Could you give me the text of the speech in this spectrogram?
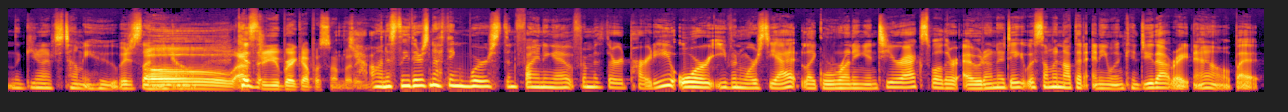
Like you don't have to tell me who, but just let me know. Oh, after you break up with somebody. Yeah, Honestly, there's nothing worse than finding out from a third party, or even worse yet, like running into your ex while they're out on a date with someone. Not that anyone can do that right now, but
